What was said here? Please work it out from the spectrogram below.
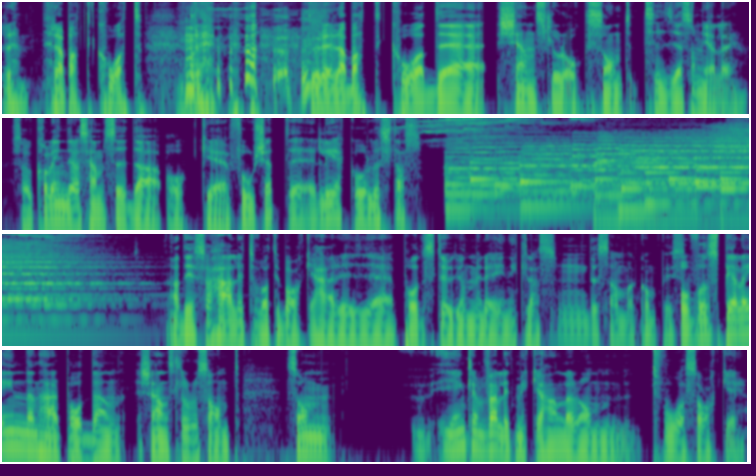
eh, rabattkod, då är det rabattkod eh, känslor och sånt 10 som gäller. Så kolla in deras hemsida och eh, fortsätt eh, lek och lustas. Ja, det är så härligt att vara tillbaka här i eh, poddstudion med dig Niklas. Mm, detsamma kompis. Och få spela in den här podden, känslor och sånt, som egentligen väldigt mycket handlar om två saker.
